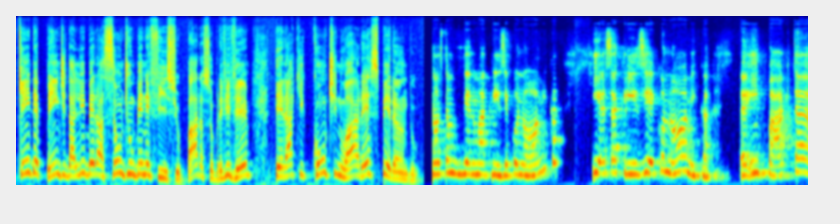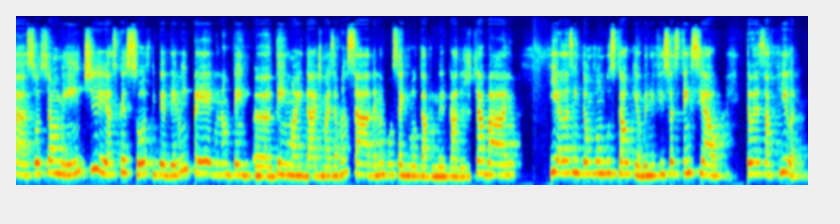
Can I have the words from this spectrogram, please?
quem depende da liberação de um benefício para sobreviver terá que continuar esperando. Nós estamos vivendo uma crise econômica e essa crise econômica é, impacta socialmente as pessoas que perderam o emprego, não têm uh, tem uma idade mais avançada, não conseguem voltar para o mercado de trabalho, e elas então vão buscar o quê? O benefício assistencial. Então, essa fila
